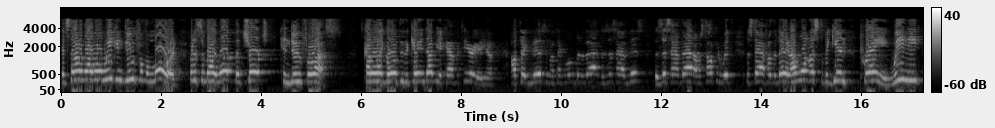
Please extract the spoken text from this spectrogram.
It's not about what we can do for the Lord, but it's about what the church can do for us. It's kind of like going through the K&W cafeteria, you know. I'll take this and I'll take a little bit of that. Does this have this? Does this have that? I was talking with the staff the other day and I want us to begin praying. We need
